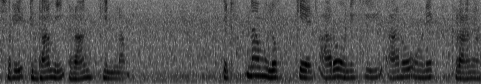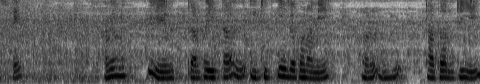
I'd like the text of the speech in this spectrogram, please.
সরি একটি দামি রাং কিনলাম। এটার নাম হলো ক্যাট আরও অনেক আরও অনেক রাং আছে। আমি অনেক তারপর দিয়ে যখন আমি তাঁতালটি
